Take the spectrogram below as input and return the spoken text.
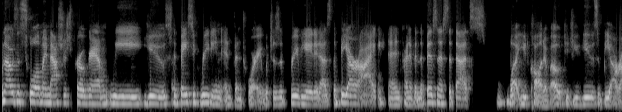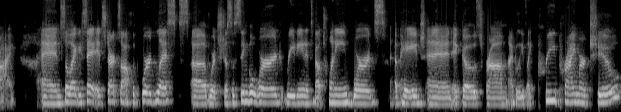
When I was in school, my master's program, we used the basic reading inventory, which is abbreviated as the BRI, and kind of in the business that that's what you'd call it of, oh, did you use a BRI? And so, like I say, it starts off with word lists of where it's just a single word reading. It's about 20 words a page. And it goes from, I believe, like pre primer two,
